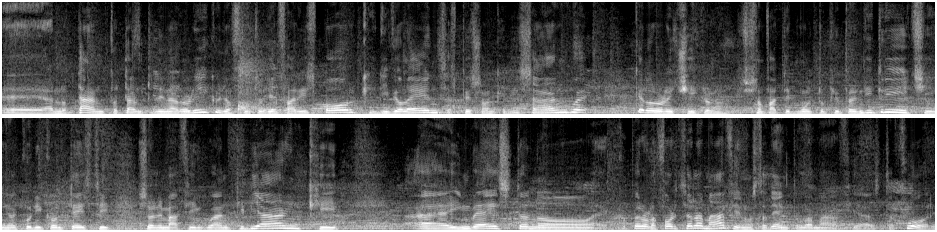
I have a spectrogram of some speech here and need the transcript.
Eh, hanno tanto, tanto denaro liquido, frutto di affari sporchi, di violenza, spesso anche di sangue, che loro riciclano. Ci sono fatte molto più prenditrici, in alcuni contesti sono le mafie in guanti bianchi, eh, investono, ecco, però la forza della mafia non sta dentro la mafia, sta fuori,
